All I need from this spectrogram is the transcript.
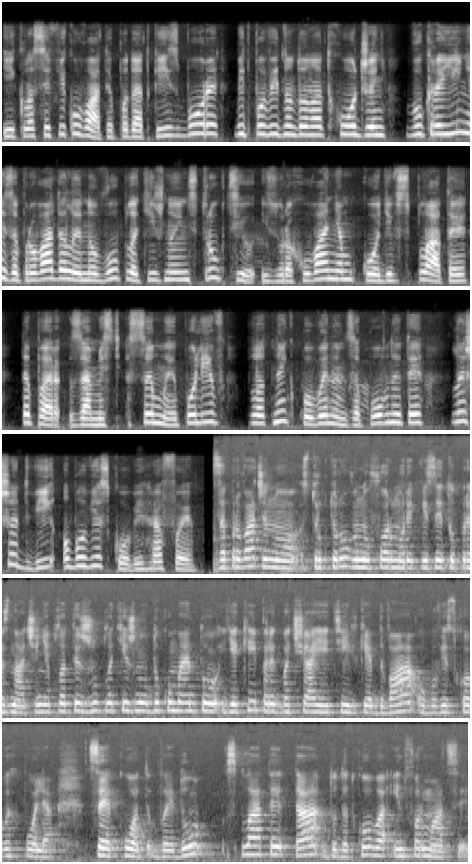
і класифікувати податки і збори відповідно до надходжень, в Україні запровадили нову платіжну інструкцію із урахуванням кодів сплати. Тепер замість семи полів платник повинен заповнити лише дві обов'язкові графи. Запроваджено структуровану форму реквізиту призначення платежу платіжного документу, який передбачає тільки два обов'язкових поля: це код виду сплати та додаткова інформація.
